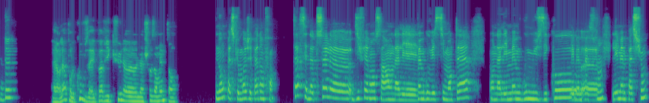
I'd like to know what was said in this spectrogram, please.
Deux. Alors là, pour le coup, vous n'avez pas vécu la, la chose en même temps. Non, parce que moi, j'ai pas d'enfant. Ça, c'est notre seule euh, différence. hein. On a les mêmes goûts vestimentaires, on a les mêmes goûts musicaux, Les mêmes euh, passions. les mêmes passions,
